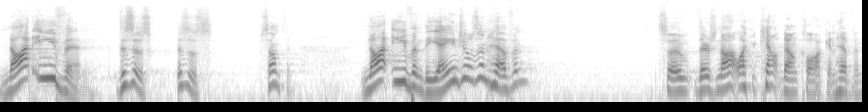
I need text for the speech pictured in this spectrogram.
Not even this is, this is something. Not even the angels in heaven. So there's not like a countdown clock in heaven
